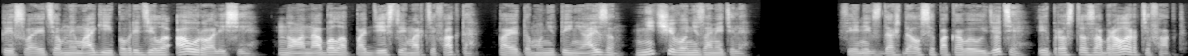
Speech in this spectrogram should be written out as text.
Ты своей темной магией повредила ауру Алисии, но она была под действием артефакта, поэтому ни ты, ни Айзен ничего не заметили. Феникс дождался, пока вы уйдете, и просто забрал артефакт.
